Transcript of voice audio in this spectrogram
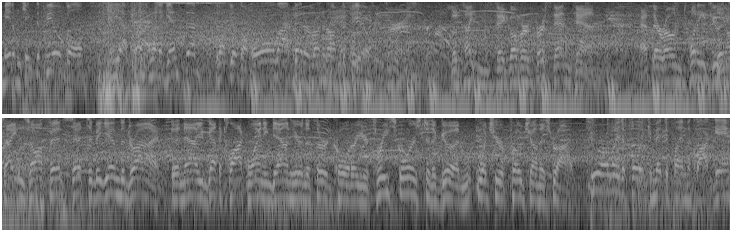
Made them kick the field goal. And yeah, points went against them, but that feels a whole lot better running off the field. The Titans take over first and 10 at their own 22. The Titans offense set to begin the drive. And now you've got the clock winding down here in the third quarter. Your three scores to the good. What's your approach on this drive? Too early to fully commit to playing the clock game.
